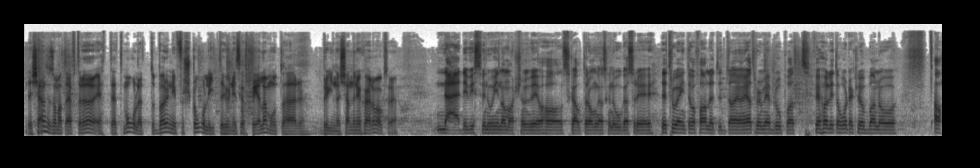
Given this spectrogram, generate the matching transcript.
Det känns som att efter det där 1-1 målet, då börjar ni förstå lite hur ni ska spela mot det här Brynäs. Känner ni själva också det? Nej, det visste vi nog innan matchen. Vi har scoutat dem ganska noga, så det, det, tror jag inte var fallet. Utan jag tror det mer beror på att vi höll lite hårt i klubban och ja,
